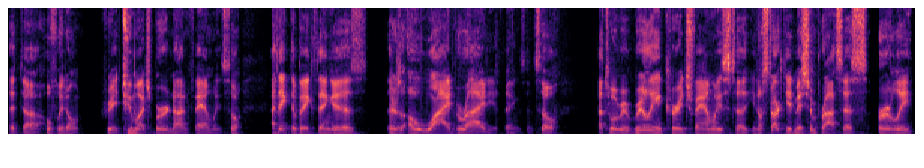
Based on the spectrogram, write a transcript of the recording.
that uh, hopefully don't create too much burden on families. So I think the big thing is there's a wide variety of things, and so that's where we really encourage families to you know start the admission process early,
